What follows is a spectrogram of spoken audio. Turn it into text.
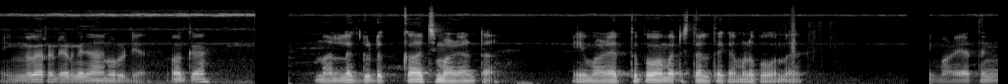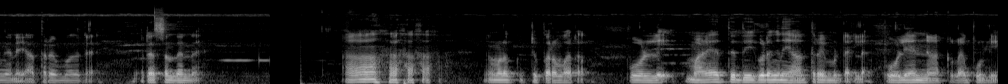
നിങ്ങൾ റെഡിയാണെങ്കിൽ ഞാനും റെഡിയാണ് ഓക്കെ നല്ല ഗിടുക്കാച്ച് മഴയാണ് കേട്ടോ ഈ മഴയത്ത് പോകാൻ പറ്റിയ സ്ഥലത്തേക്ക് നമ്മൾ പോകുന്നത്. ഈ മഴയത്ത് ഇങ്ങനെ യാത്ര ചെയ്യുമ്പോൾ രസം തന്നെ. ആ നമ്മളെ കുറ്റിപ്പുറം പറ. പുള്ളി മഴയത്ത് ഇതിൽ കൂടെ ഇങ്ങനെ യാത്ര ചെയ്യുമ്പോഴല്ല പുളി തന്നെ ആക്കുക പുളി.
